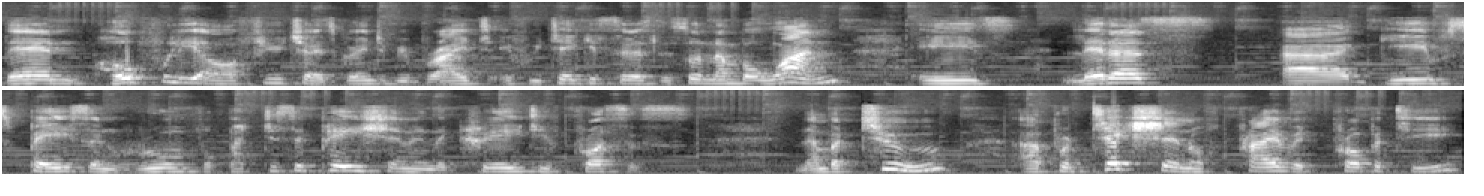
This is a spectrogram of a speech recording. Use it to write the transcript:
then hopefully our future is going to be bright if we take it seriously so number one is let us uh, give space and room for participation in the creative process number two uh, protection of private property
